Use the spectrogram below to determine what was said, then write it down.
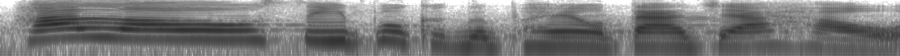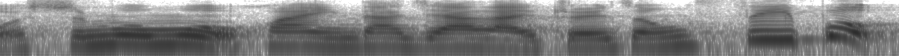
Hello C Book 的朋友，大家好，我是木木，欢迎大家来追踪 C Book。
